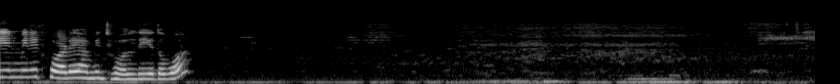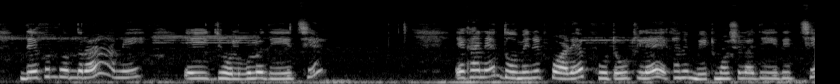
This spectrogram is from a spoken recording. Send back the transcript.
তিন মিনিট পরে আমি ঝোল দিয়ে দেবো। দেখুন বন্ধুরা, আমি এই ঝোলগুলো দিয়েছি। এখানে দু মিনিট পরে ফুটে উঠলে এখানে মিট মশলা দিয়ে দিচ্ছে।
